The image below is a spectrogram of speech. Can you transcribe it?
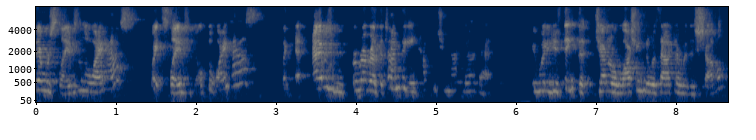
there were slaves in the White House. Wait, slaves built the White House." Like I was remember at the time thinking, "How could you not know that? What did you think that General Washington was out there with his shovel?"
